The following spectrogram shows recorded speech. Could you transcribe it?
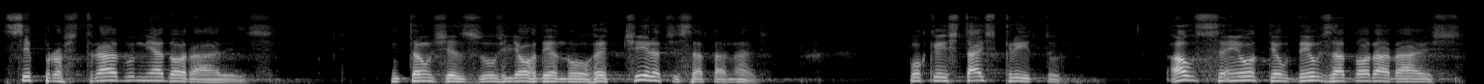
se prostrado me adorares. Então Jesus lhe ordenou: Retira-te, Satanás, porque está escrito: Ao Senhor teu Deus adorarás,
